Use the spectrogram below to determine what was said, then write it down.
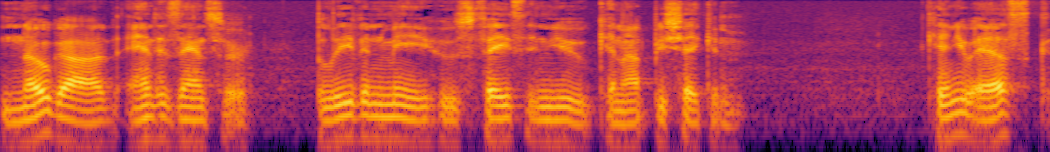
know God and His answer, believe in me whose faith in you cannot be shaken. Can you ask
